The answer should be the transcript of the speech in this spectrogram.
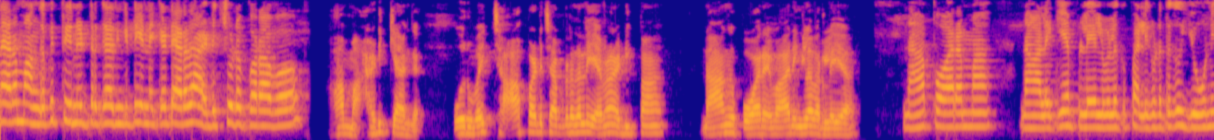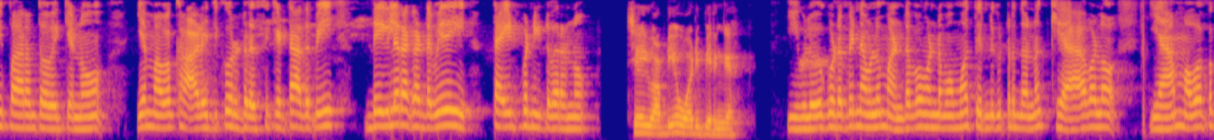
நேரம் அங்கே போய் தின்னுட்டு இருக்காதுங்கிட்ட என்ன கேட்டு யாராவது அடிச்சு விட போறாவோ? ஆமாம் அடிக்காங்க. ஒரு வாய் சாப்பாடு சாப்பிட்றதால எவன் அடிப்பான்? நாங்கள் போகிறேன் வாரீங்களா வரலையா? நான் போறேம்மா. நாளைக்கு என் பிள்ளைகளுக்கு பள்ளிக்கூடத்துக்கு யூனிஃபாரம் துவைக்கணும். என் மவ காலேஜுக்கு ஒரு Dress கேட்டு அதை போய் டெய்லரை கட்ட போய் டைட் பண்ணிட்டு வரணும். சரி அப்படியே ஓடி போயிருங்க. இவ்வளவு கூட போய் நம்மளும் மண்டபம் மண்டபமா தின்னுக்கிட்டு இருந்தோம்னா கேவலம். என் மவ இப்ப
